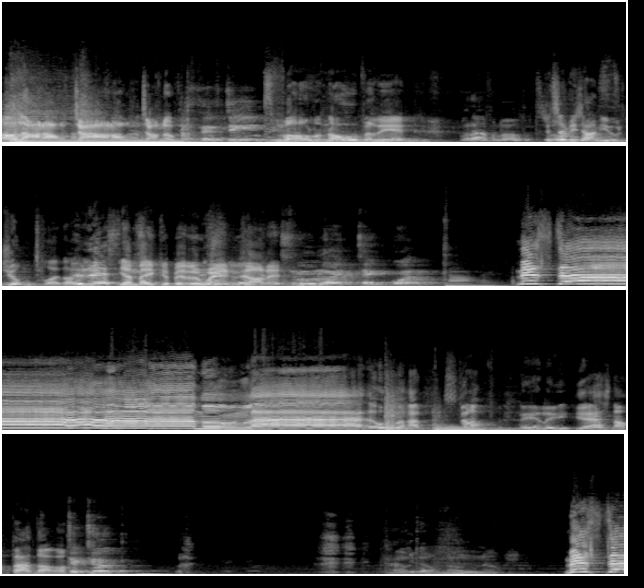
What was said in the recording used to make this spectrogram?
Hold on, hold on, hold on. No. 15. It's falling over here. What happened off? It's every time you jump like that. It you, is. you make a bit of wind on it. Moonlight, take 1. Mr. Moonlight. Oh. Stop. Nearly. Yes, not bad that one. Take 2. No, don't, no, no. Mr.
